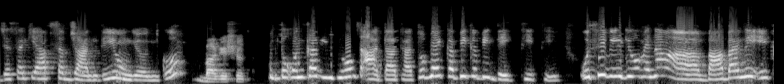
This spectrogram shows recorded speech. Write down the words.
जैसा कि आप सब जानते ही होंगे उनको बागेश्वर। तो उनका वीडियोस आता था तो मैं कभी कभी देखती थी। उसी वीडियो में ना बाबा ने एक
